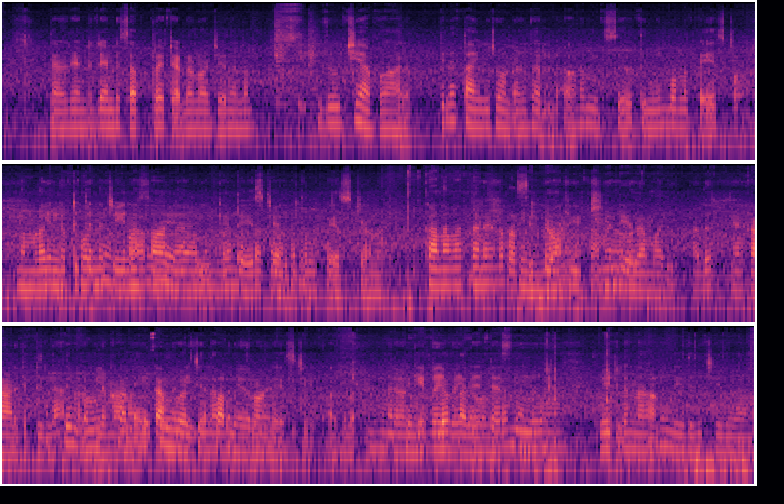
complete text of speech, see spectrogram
രണ്ട് രണ്ട് സെപ്പറേറ്റ് ആയിട്ടാണ് വെച്ചിരുന്നത് രുചി അപാരം പിന്നെ തൈരും ഉണ്ട് ഇതെല്ലാം കൂടെ മിക്സ് ചെയ്ത് തിന്നുമ്പോൾ ഉള്ള ടേസ്റ്റ് നമ്മുടെ വീട്ടിൽ തന്നെ ചെയ്യുന്ന സാധനം ടേസ്റ്റ് ടേസ്റ്റാണ് കണവർത്തനയുടെ റെസിപ്പി കമന്റ് ചെയ്താൽ മതി. അത് ഞാൻ കാണിച്ചിട്ടില്ല. ടേസ്റ്റ് അതിൽ വീട്ടിലെ നാടൻ രീതിയിൽ ചെയ്തതാണ്.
